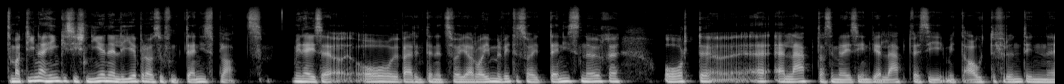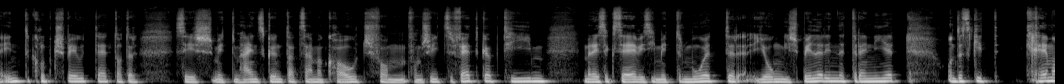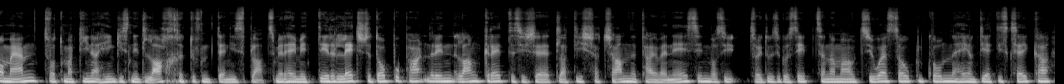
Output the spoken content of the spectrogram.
Martina Hingis ist nie lieber als auf dem Tennisplatz. Wir haben sie auch während den zwei Jahren immer wieder so in tennisnähen Orten äh, erlebt. Also wir haben sie irgendwie erlebt, wenn sie mit alten Freundinnen Interclub gespielt hat oder sie ist mit dem Heinz Günther zusammen Coach vom, vom Schweizer Fettcup-Team. Wir haben sie gesehen, wie sie mit der Mutter junge Spielerinnen trainiert. Und es gibt kein Moment, wo Martina Hingis nicht lacht auf dem Tennisplatz. Wir haben mit ihrer letzten Doppelpartnerin lang geredet. Das ist äh, Latisha Chan, eine Taiwanesin, die sie 2017 nochmal das US Open gewonnen haben. Und die hat uns gesagt,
